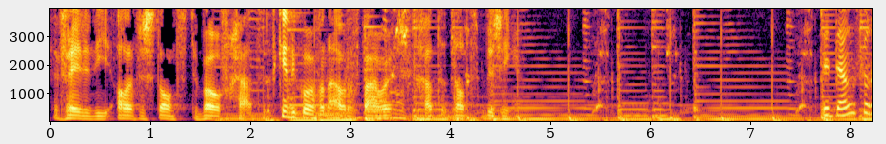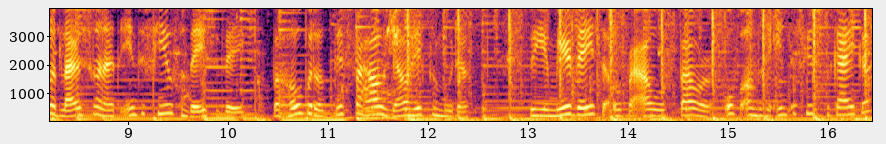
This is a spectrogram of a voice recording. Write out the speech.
Een vrede die alle verstand te boven gaat. Het kinderkoor van Out of Power gaat dat bezingen. Bedankt voor het luisteren naar het interview van deze week. We hopen dat dit verhaal jou heeft bemoedigd. Wil je meer weten over Hour of Power of andere interviews bekijken?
